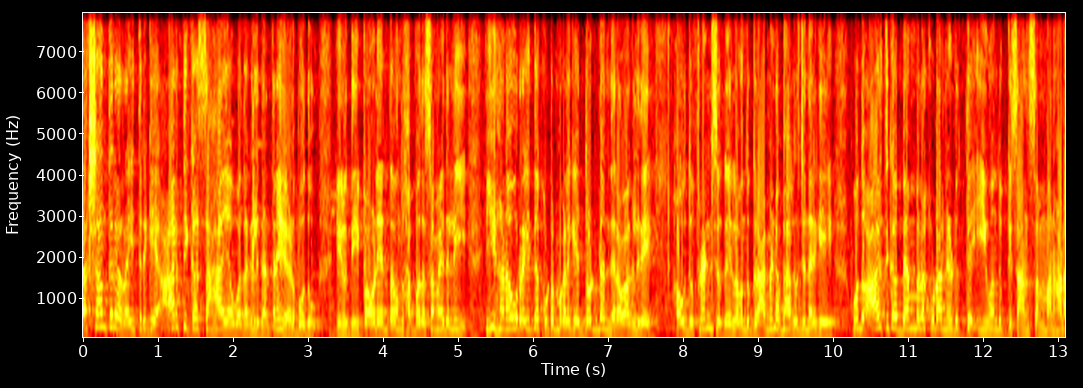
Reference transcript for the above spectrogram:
ಲಕ್ಷಾಂತರ ರೈತರಿಗೆ ಆರ್ಥಿಕ ಸಹಾಯ ಒದಗಲಿದೆ ಅಂತಾನೆ ಹೇಳ್ಬೋದು. ಇನ್ನು ದೀಪಾವಳಿ ಅಂತ ಒಂದು ಹಬ್ಬದ ಸಮಯದಲ್ಲಿ ಈ ಹಣವು ರೈತ ಕುಟುಂಬಗಳಿಗೆ ದೊಡ್ಡ ನೆರವಾಗಲಿದೆ. ಹೌದು ಫ್ರೆಂಡ್ಸ್ ಎಲ್ಲ ಒಂದು ಗ್ರಾಮೀಣ ಭಾಗದ ಜನರಿಗೆ ಒಂದು ಆರ್ಥಿಕ ಬೆಂಬಲ ಕೂಡ ನೀಡುತ್ತೆ ಈ ಒಂದು ಕಿಸಾನ್ ಸಮ್ಮಾನ್ ಹಣ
